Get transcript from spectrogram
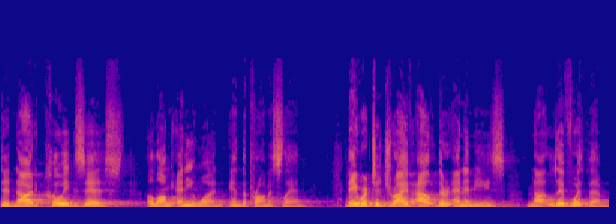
did not coexist along anyone in the promised land. They were to drive out their enemies, not live with them.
